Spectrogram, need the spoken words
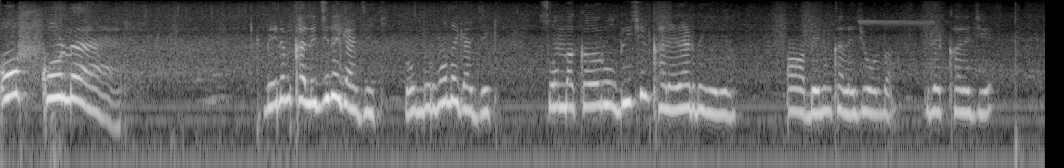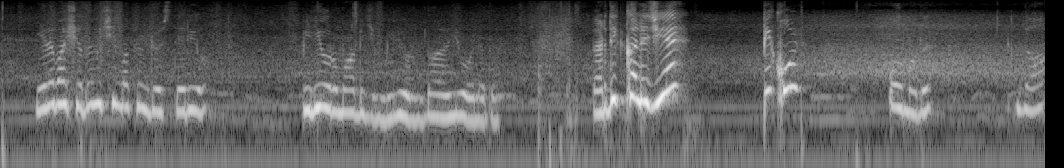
Of corner. Benim kaleci de gelecek. Dondurma da gelecek. Son dakikalar olduğu için kaleler de geliyor. Aa benim kaleci orada. Direkt kaleci. Yeni başladığım için bakın gösteriyor. Biliyorum abicim biliyorum. Daha önce oynadım. Verdik kaleciye. Bir gol. Olmadı. Bir.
